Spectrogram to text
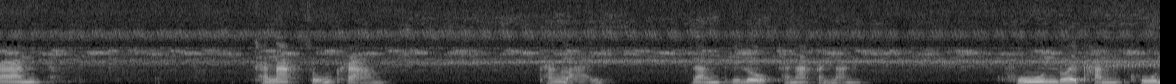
การชนะสงคราม ทั้งหลาย ดังที่โลกชนะกันนั้น คูณด้วยพัน คูณ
